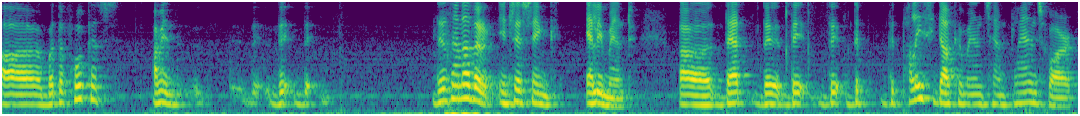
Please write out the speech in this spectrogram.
uh, but the focus, I mean, the, the, the, there's another interesting element uh, that the, the, the, the, the policy documents and plans were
